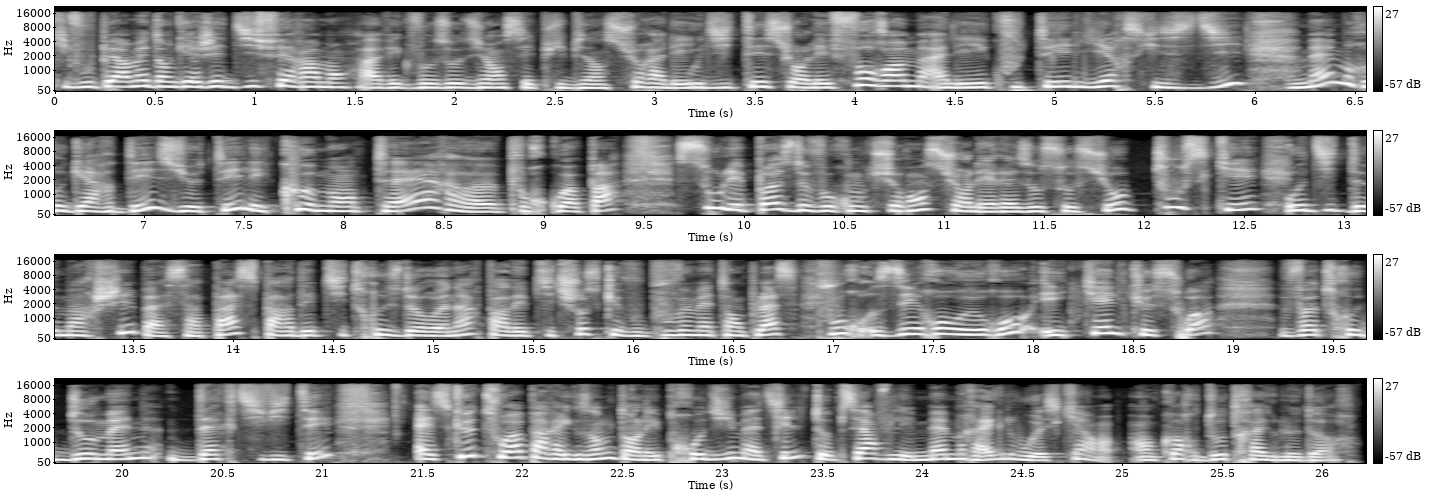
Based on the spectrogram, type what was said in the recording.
qui vous permet d'engager différemment avec vos audiences. Et puis, bien sûr, aller auditer sur les forums, aller écouter, lire ce qui se dit, même regarder, zioter les commentaires, pourquoi pas, sous les posts de vos concurrents sur les réseaux sociaux. Tout ce qui est audit de marché, bah, ça passe par des petites ruses de renard, par des petites choses que vous pouvez mettre en place pour 0 euros et quel que soit votre domaine d'activité. Est-ce que toi, par exemple, dans les produits, Mathilde, t'observes les mêmes règles ou est-ce qu'il y a encore d'autres règles d'or?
